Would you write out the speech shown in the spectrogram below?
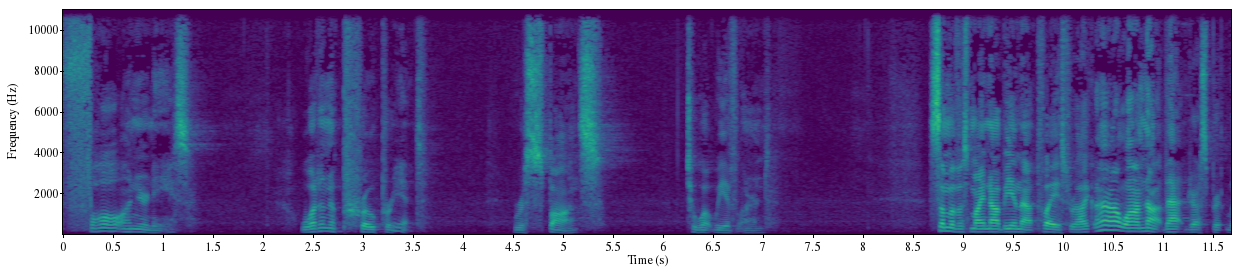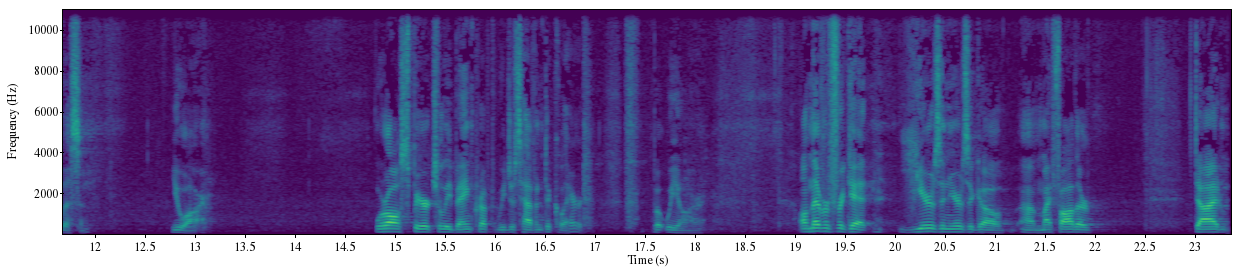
Fall on your knees. What an appropriate response to what we have learned. Some of us might not be in that place. We're like, oh, well, I'm not that desperate. Listen, you are. We're all spiritually bankrupt. We just haven't declared, but we are. I'll never forget years and years ago, um, my father died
